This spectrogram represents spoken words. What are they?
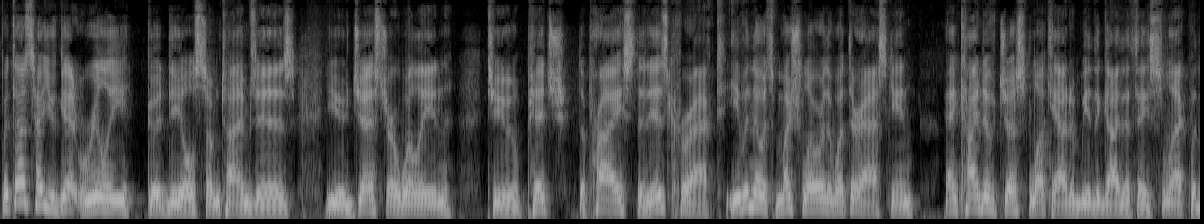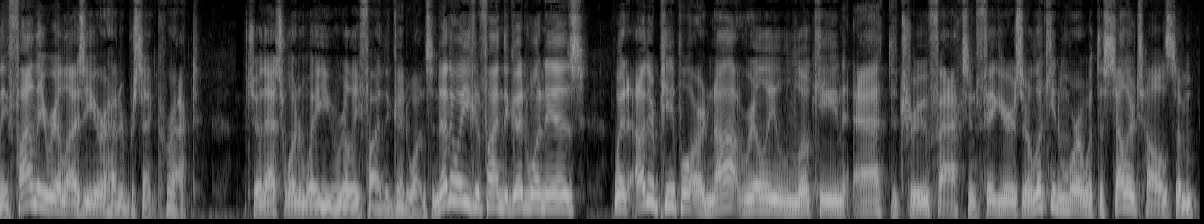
But that's how you get really good deals sometimes is you just are willing to pitch the price that is correct, even though it's much lower than what they're asking, and kind of just luck out and be the guy that they select when they finally realize that you're 100% correct. So that's one way you really find the good ones. Another way you can find the good one is when other people are not really looking at the true facts and figures, they're looking more at what the seller tells them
